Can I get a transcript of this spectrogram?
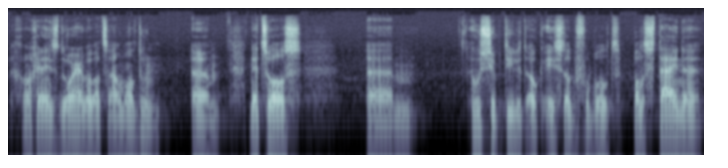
gewoon geen eens doorhebben wat ze allemaal doen. Um, net zoals um, hoe subtiel het ook is dat bijvoorbeeld Palestijnen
